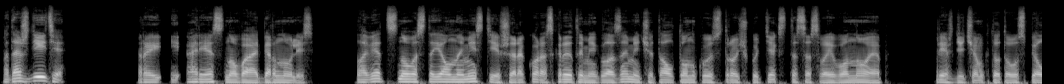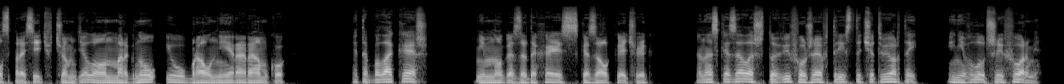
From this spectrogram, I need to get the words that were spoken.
«Подождите!» Рэй и Ария снова обернулись. Ловец снова стоял на месте и широко раскрытыми глазами читал тонкую строчку текста со своего Ноэб. Прежде чем кто-то успел спросить, в чем дело, он моргнул и убрал нейрорамку. «Это была Кэш». Немного задыхаясь, сказал Кэтчвик. «Она сказала, что Вив уже в 304 и не в лучшей форме».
